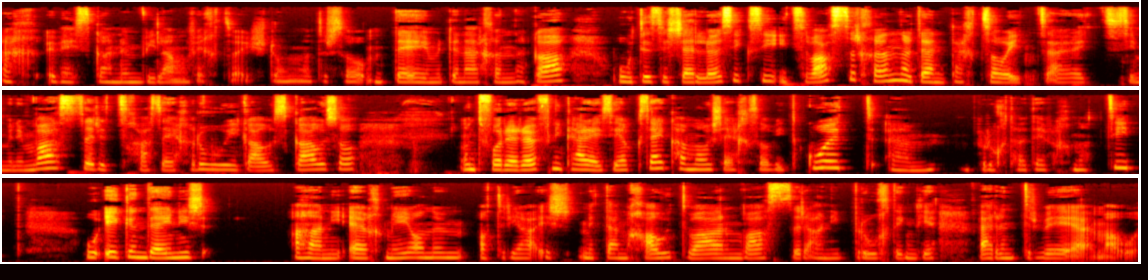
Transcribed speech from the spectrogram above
ich, ich weiß gar nicht mehr, wie lange, vielleicht zwei Stunden oder so. Und dann haben wir dann auch können. Und das war eine Lösung, ins Wasser können. Und dann dachte ich so, jetzt, äh, jetzt sind wir im Wasser, jetzt kann es echt ruhig alles gehen, so. Und vor der Eröffnung her haben sie auch gesagt, man ist echt so weit gut, ähm, man braucht halt einfach noch Zeit. Und irgendwann ist habe ich eigentlich mehr auch nicht mehr, oder ja, ist mit dem kalt-warm Wasser, habe ich gebraucht, irgendwie während der WM mal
